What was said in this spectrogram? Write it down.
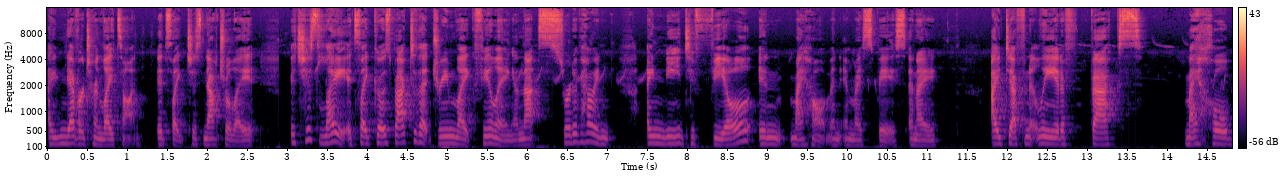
I never turn lights on. It's like just natural light it's just light. It's like goes back to that dreamlike feeling. And that's sort of how I I need to feel in my home and in my space. And I I definitely it affects my whole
